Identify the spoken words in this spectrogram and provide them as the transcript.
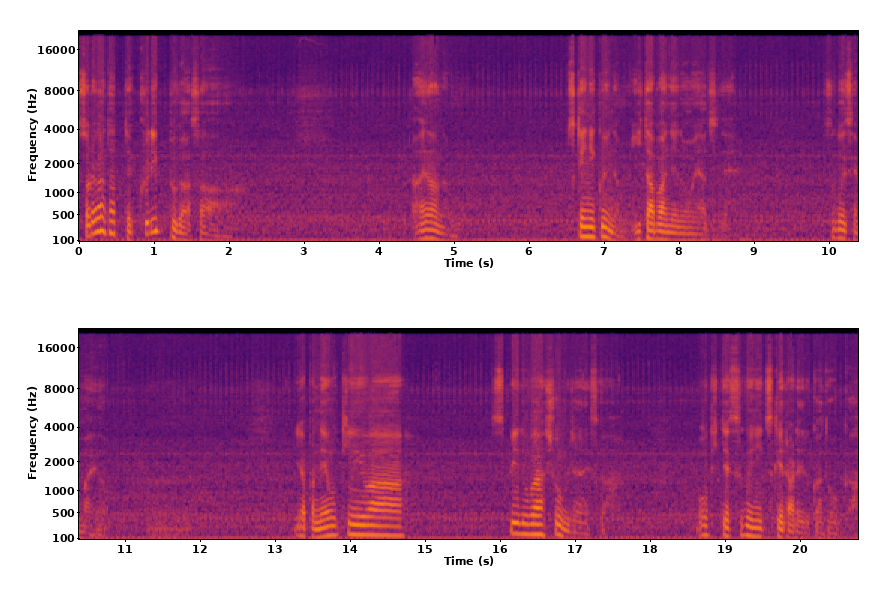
それはだってクリップがされなんだもんつけにくいんだもん。板バネのやつで。すごい狭いの、やっぱ寝起きはスピードが勝負じゃないですか。起きてすぐにつけられるかどうか。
